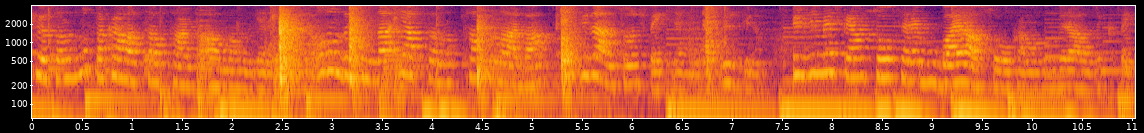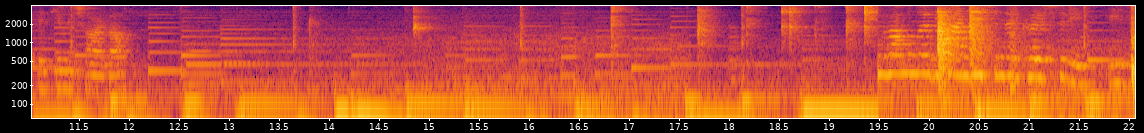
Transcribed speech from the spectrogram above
Yapıyorsanız mutlaka hassas tartı almanız gerekiyor. Yani onun dışında yaptığınız tatlılardan güzel bir sonuç beklemiyorum. Üzgünüm. 125 gram soğuk tere bu bayağı soğuk ama bunu birazcık bekleteyim dışarıda. Şimdi ben bunları bir kendi içinde bir karıştırayım. İyice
